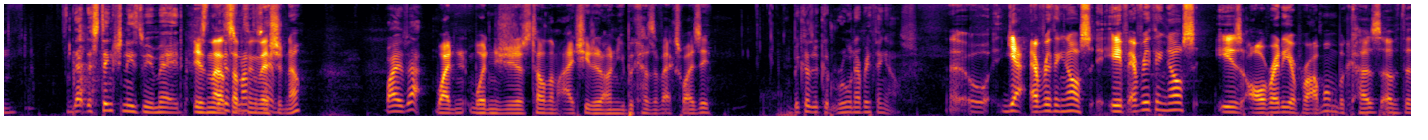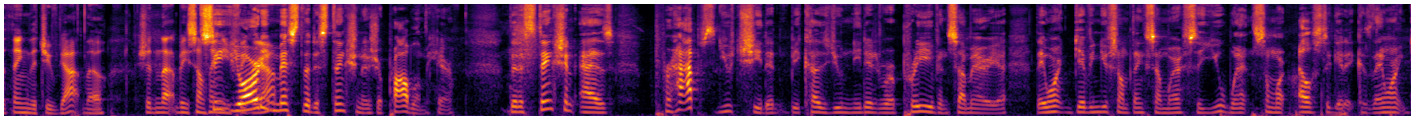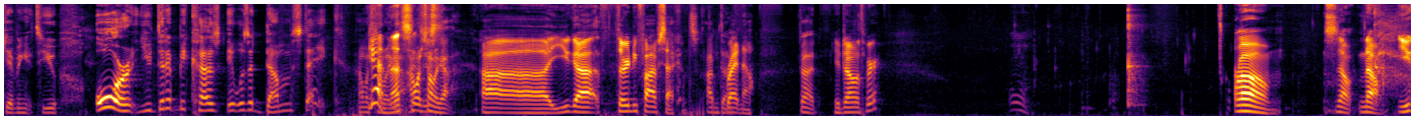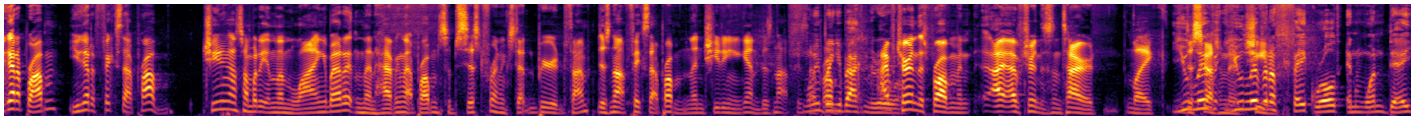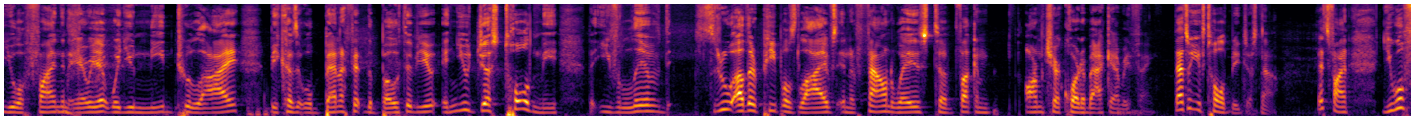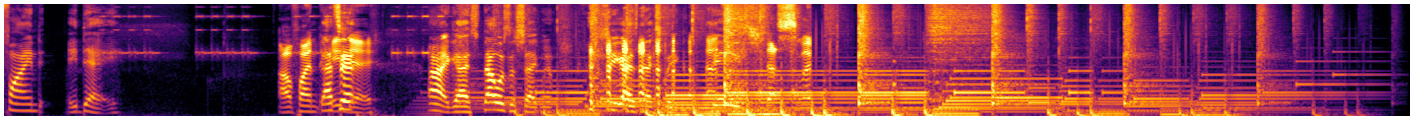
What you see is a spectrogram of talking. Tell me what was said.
that distinction needs to be made. Isn't that Because something the they same. should know? Why is that? Why didn't, wouldn't you just tell them I cheated on you because of X, Y, Z? Because it could ruin everything else. Uh, yeah, everything else. If everything else is already a problem because of the thing that you've got, though, shouldn't that be something See, you, you, already out? missed the distinction as your problem here. The distinction as perhaps you cheated because you needed a reprieve in some area. They weren't giving you something somewhere, so you went somewhere else to get it because they weren't giving it to you. Or you did it because it was a dumb mistake. How much Yeah, time we got? that's How much time we just- got? Uh, you got 35 seconds I'm done. right now. Go ahead. You're done with beer? Um, so no, you got a problem. You got to fix that problem. Cheating on somebody and then lying about it and then having that problem subsist for an extended period of time does not fix that problem. And then cheating again does not fix Let me that bring you back into the real I've world. turned this problem and I, I've turned this entire like You live discussion you into live in a cheating. fake world, and one day you will find an area where you need to lie because it will benefit the both of you. And you just told me that you've lived through other people's lives and have found ways to fucking armchair quarterback everything. That's what you've told me just now. It's fine. You will find a day. I'll find That's a it. day. All right, guys, that was the segment. See you guys next week. Peace. That's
